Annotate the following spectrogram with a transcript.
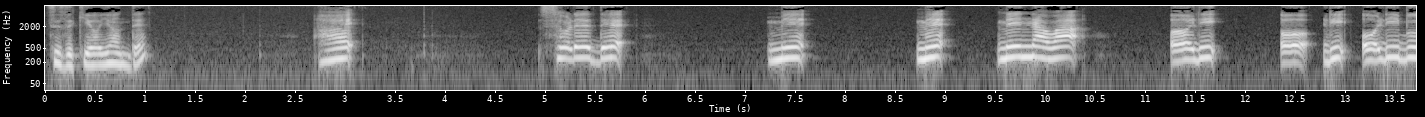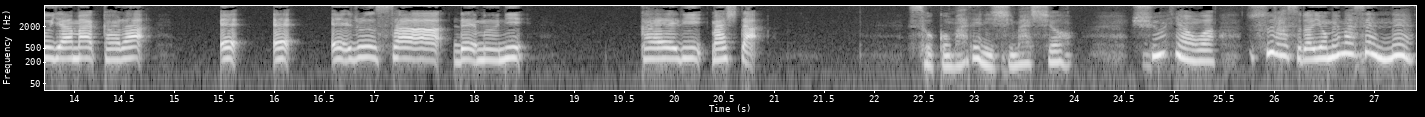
続きを読んで。はい。それで、め、め、みんなは、おり、おり、オリブ山から、え、え、エルサレムに帰りました。そこまでにしましょう。シュンヤンはすらすら読めませんね。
